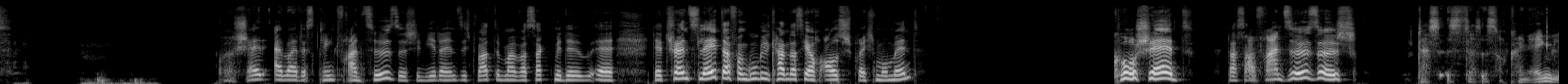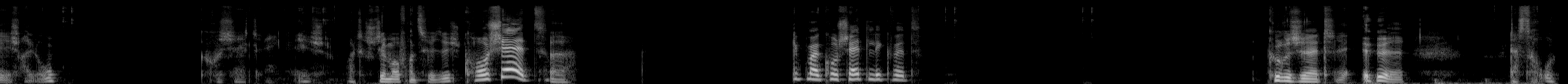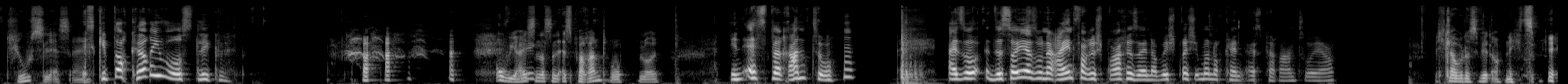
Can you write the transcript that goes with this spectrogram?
Courgette, aber das klingt französisch in jeder Hinsicht. Warte mal, was sagt mir der, äh, der Translator von Google kann das ja auch aussprechen. Moment. Courgette. Das ist auf Französisch. Das ist, das ist doch kein Englisch, hallo? Courgette, Englisch. Warte, stimme auf Französisch. Courgette. Äh. Gib mal Courgette Liquid. Courgette. Öl. Das ist doch useless, ey. Es gibt auch Currywurst Liquid. oh, wie heißt denn das in Esperanto? Lol. In Esperanto. Also, das soll ja so eine einfache Sprache sein, aber ich spreche immer noch kein Esperanto, ja. Ich glaube, das wird auch nichts mehr.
